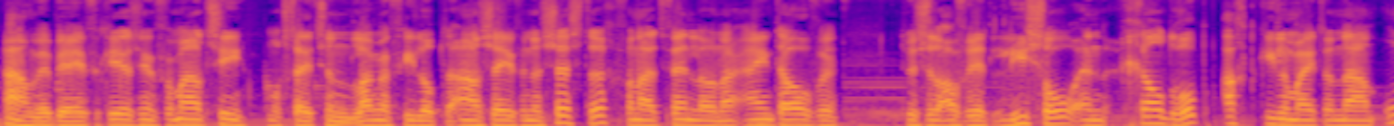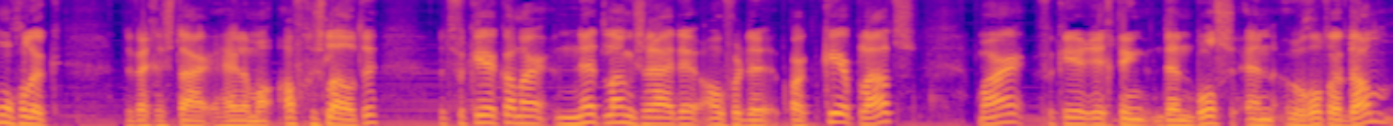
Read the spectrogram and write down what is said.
ANWB Verkeersinformatie. Nog steeds een lange file op de A67 vanuit Venlo naar Eindhoven. Tussen de afrit Liesel en Geldrop, 8 kilometer na een ongeluk. De weg is daar helemaal afgesloten. Het verkeer kan er net langs rijden over de parkeerplaats. Maar verkeer richting Den Bosch en Rotterdam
